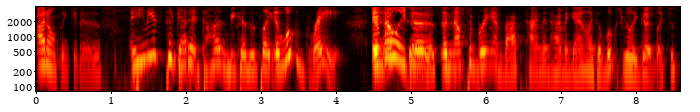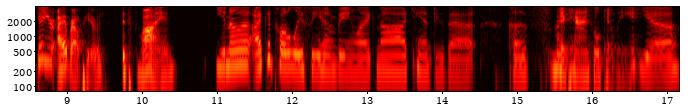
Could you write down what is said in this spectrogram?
I don't think it is. He needs to get it done because it's like it looks great. It Enough really to, does. Enough to bring it back time and time again. Like it looks really good. Like just get your eyebrow pierced. It's fine. You know? I could totally see him being like, "Nah, I can't do that," because My parents will kill me. yeah,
